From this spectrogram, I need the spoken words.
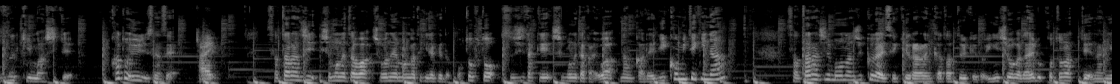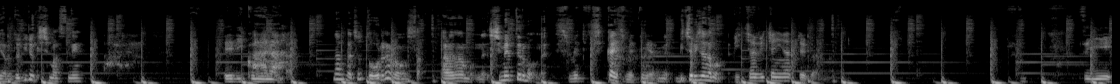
続きまして、加藤裕二先生。はい。サタラジ下ネタは少年漫画的だけど、おとふと寿司だけ下ネタ界はなんかレディコミ的な？サタラジも同じくらい赤裸々に語ってるけど、印象がだいぶ異なって何やらドキドキしますね。エリコミなんだ。なんかちょっと俺らのさ、あれだもんね、湿ってるもんね。湿って、しっかり湿ってるよね。ねびちゃびちゃだもんね。びちゃびちゃになってるから次、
